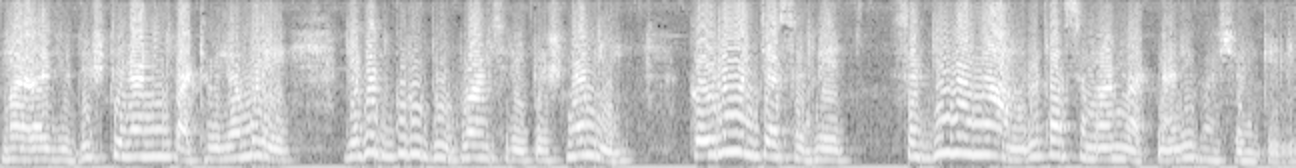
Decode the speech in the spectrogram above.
महाराज युधिष्ठिरांनी पाठवल्यामुळे जगद्गुरु भगवान श्रीकृष्णांनी कौरवांच्या सभेत सज्जीवांना अमृता समान वाटणारे भाषण केले.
